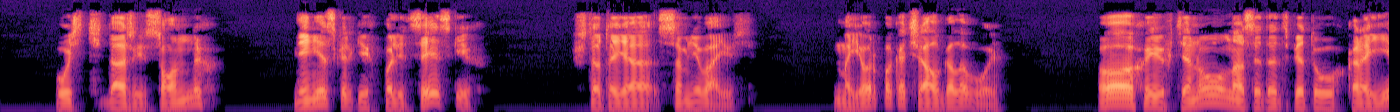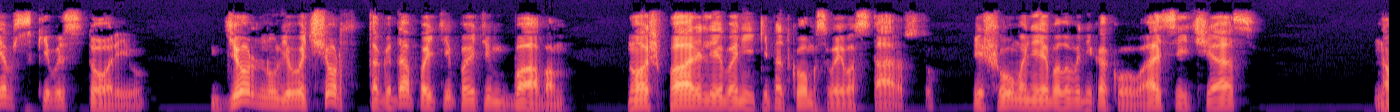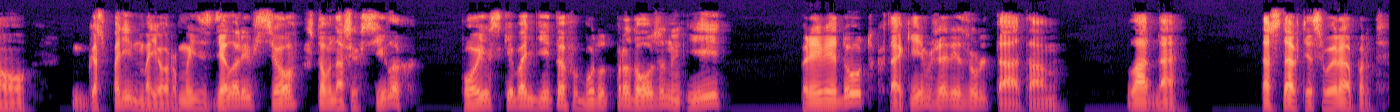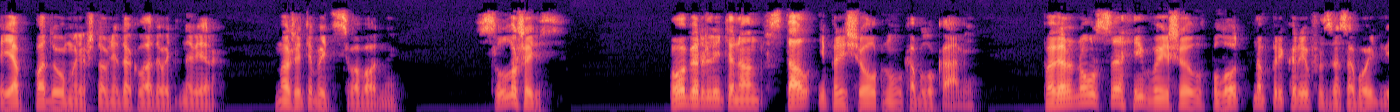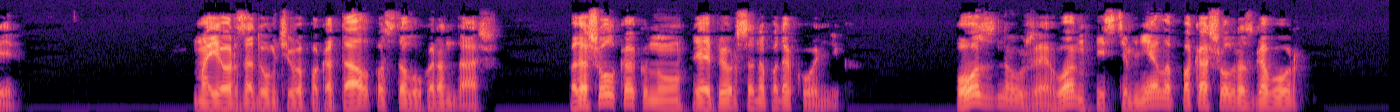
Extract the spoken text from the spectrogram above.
пусть даже и сонных, не нескольких полицейских? Что-то я сомневаюсь. Майор покачал головой. Ох, и втянул нас этот петух Караевский в историю. Дернул его черт тогда пойти по этим бабам. Ну, парили бы они кипятком своего старосту, и шума не было бы никакого. А сейчас... Ну, господин майор, мы сделали все, что в наших силах. Поиски бандитов будут продолжены и приведут к таким же результатам. Ладно, Оставьте свой рапорт, я подумаю, что мне докладывать наверх. Можете быть свободны. Слушаюсь. Обер-лейтенант встал и прищелкнул каблуками. Повернулся и вышел, плотно прикрыв за собой дверь. Майор задумчиво покатал по столу карандаш. Подошел к окну и оперся на подоконник. Поздно уже, вон и стемнело, пока шел разговор,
